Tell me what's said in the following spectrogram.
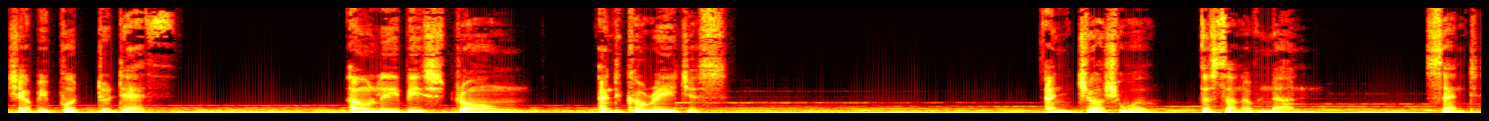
shall be put to death. Only be strong and courageous. And Joshua the son of Nun sent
